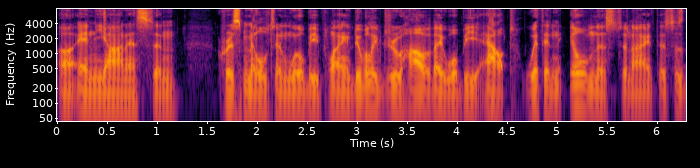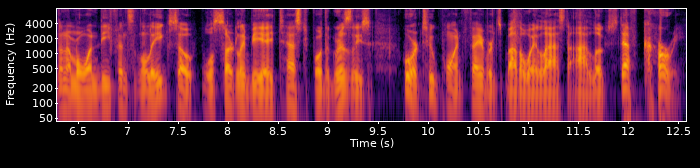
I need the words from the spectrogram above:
uh, and Giannis and Khris Middleton will be playing. I do believe Jrue Holiday will be out with an illness tonight. This is the number one defense in the league, so will certainly be a test for the Grizzlies, who are two point favorites, by the way, last I looked. Steph Curry.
